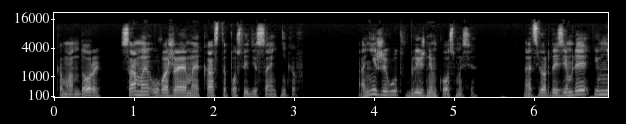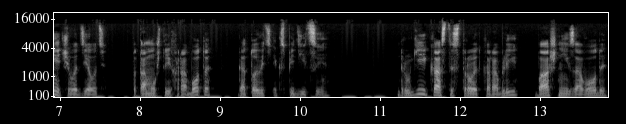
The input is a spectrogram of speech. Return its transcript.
Командоры — самая уважаемая каста после десантников — они живут в ближнем космосе. На твердой Земле им нечего делать, потому что их работа — готовить экспедиции. Другие касты строят корабли, башни и заводы.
